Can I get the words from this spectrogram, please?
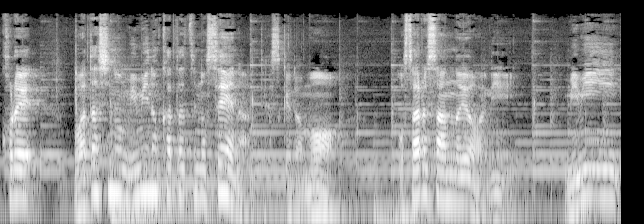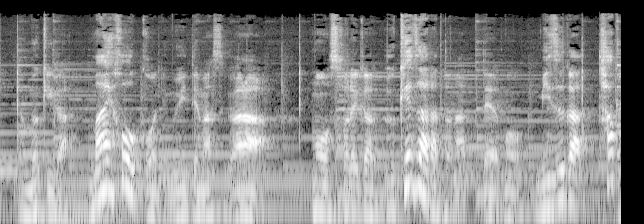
これ私の耳の形のせいなんですけどもお猿さんのように耳の向きが前方向に向いてますからもうそれが受け皿となってもう水がタプ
